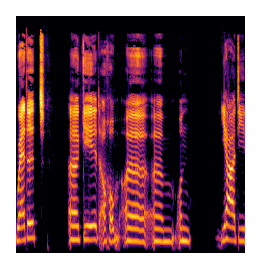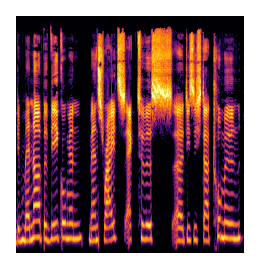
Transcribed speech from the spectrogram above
Reddit äh, geht, auch um äh, ähm, und ja, die, die Männerbewegungen, Men's Rights Activists, äh, die sich da tummeln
